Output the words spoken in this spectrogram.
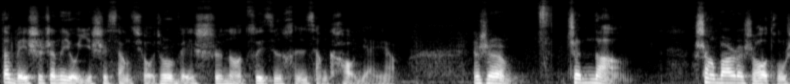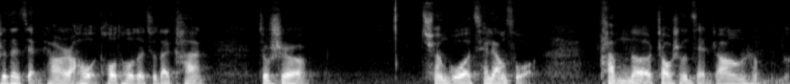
但为师真的有一事相求，就是为师呢最近很想考研呀，就是真的，上班的时候同事在剪片然后我偷偷的就在看，就是全国前两所。他们的招生简章什么的，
